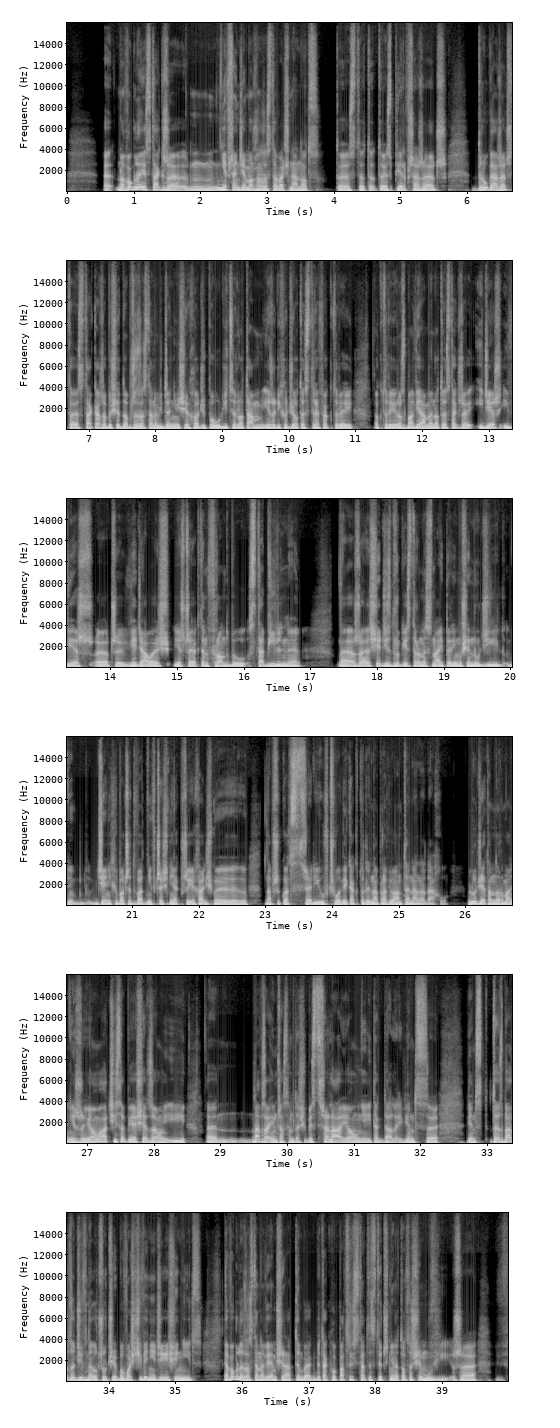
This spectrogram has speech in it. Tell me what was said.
No w ogóle jest tak, że mm, nie wszędzie można zostawać na noc. To jest, to, to jest pierwsza rzecz. Druga rzecz to jest taka, żeby się dobrze zastanowić, zanim się chodzi po ulicy. No tam, jeżeli chodzi o tę strefę, o której, o której rozmawiamy, no to jest tak, że idziesz i wiesz, e, czy wiedziałeś jeszcze jak ten front był stabilny, że siedzi z drugiej strony snajper i mu się nudzi. Dzień chyba czy dwa dni wcześniej, jak przyjechaliśmy, na przykład strzelił w człowieka, który naprawiał antenę na dachu. Ludzie tam normalnie żyją, a ci sobie siedzą i e, nawzajem czasem do siebie strzelają nie, i tak dalej. Więc, e, więc to jest bardzo dziwne uczucie, bo właściwie nie dzieje się nic. Ja w ogóle zastanawiałem się nad tym, bo jakby tak popatrzeć statystycznie na to, co się mówi, że w,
